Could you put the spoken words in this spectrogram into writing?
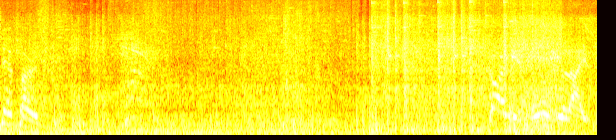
Shepard. Neutralized.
